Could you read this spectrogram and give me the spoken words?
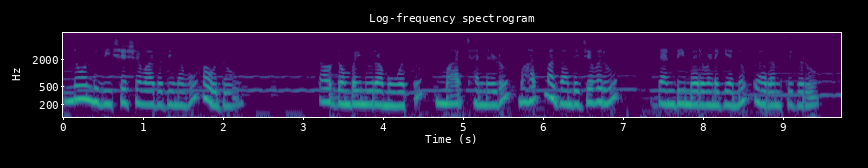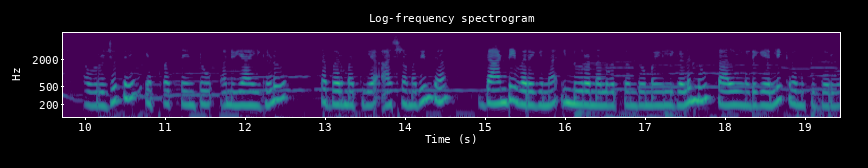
ಇನ್ನೊಂದು ವಿಶೇಷವಾದ ದಿನವೂ ಹೌದು. ಸಾವಿರದ ಒಂಬೈನೂರ ಮೂವತ್ತು ಮಾರ್ಚ್ ಹನ್ನೆರಡು ಮಹಾತ್ಮ ಗಾಂಧೀಜಿಯವರು ದಂಡಿ ಮೆರವಣಿಗೆಯನ್ನು ಪ್ರಾರಂಭಿಸಿದರು. ಅವರ ಜೊತೆ ಎಪ್ಪತ್ತೆಂಟು ಅನುಯಾಯಿಗಳು ಸಬರ್ಮತಿಯ ಆಶ್ರಮದಿಂದ ದಾಂಡಿವರೆಗಿನ ಇನ್ನೂರ ನಲವತ್ತೊಂದು ಮೈಲಿಗಳನ್ನು ಕಾಲ್ನಡಿಗೆಯಲ್ಲಿ ಕ್ರಮಿಸಿದ್ದರು.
